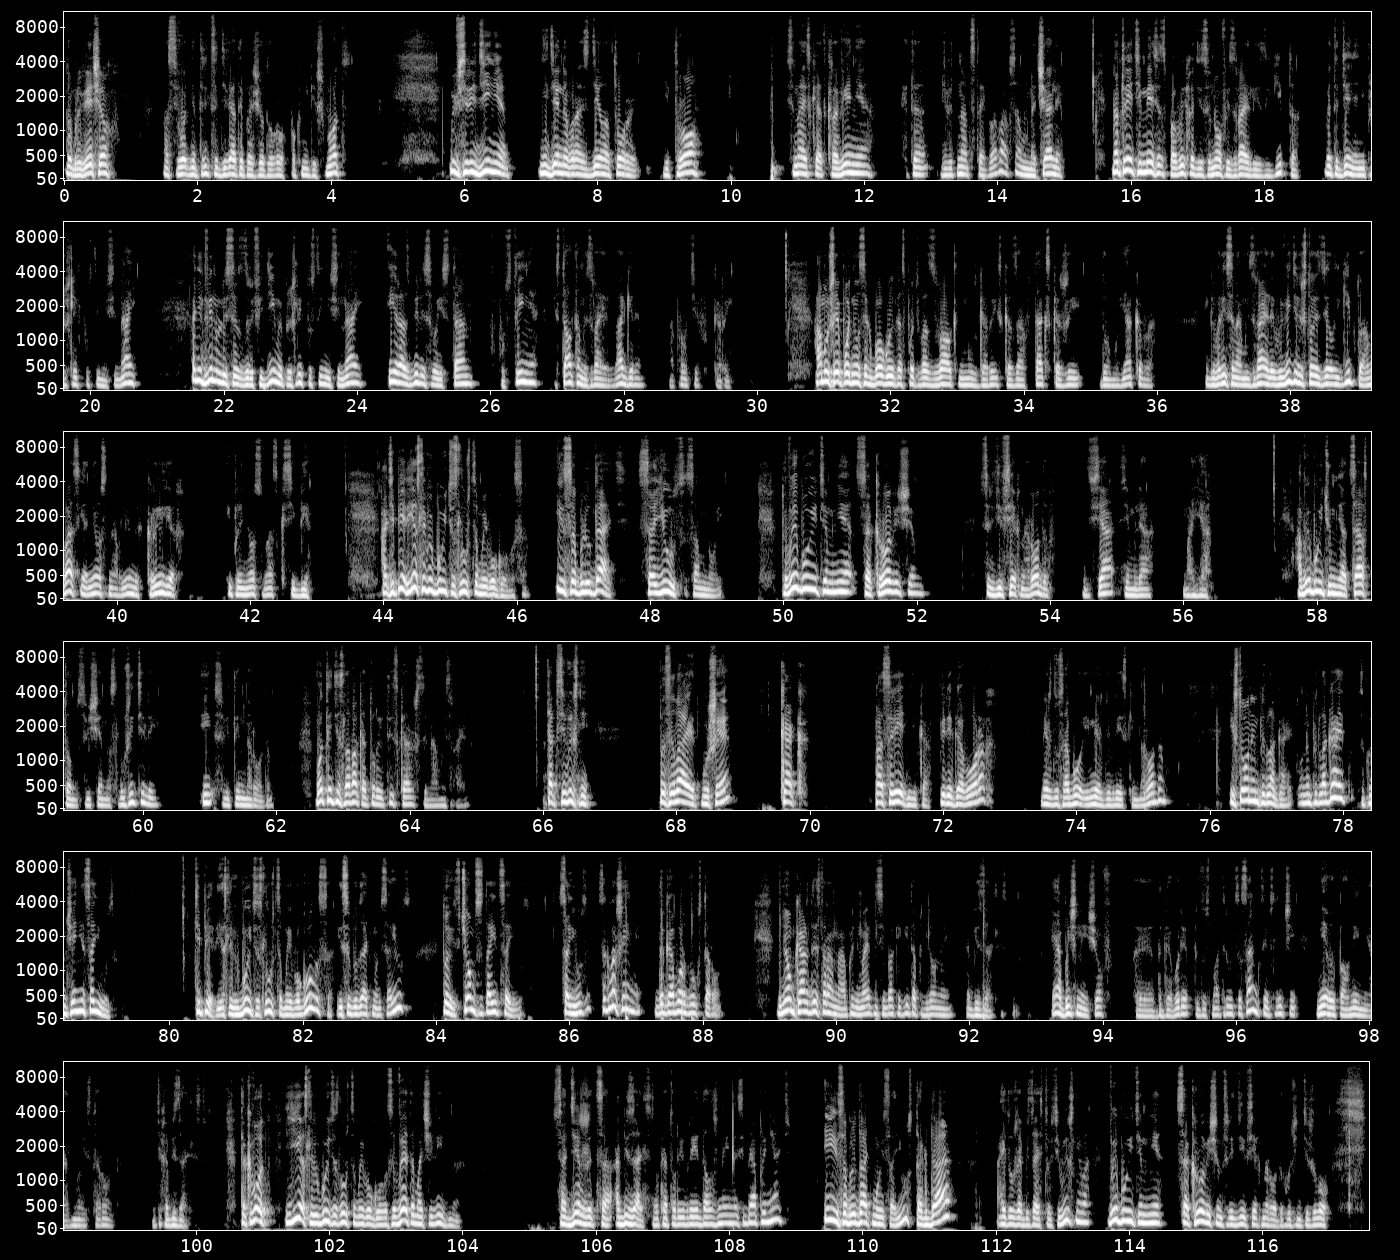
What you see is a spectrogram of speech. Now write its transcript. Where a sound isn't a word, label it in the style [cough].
Добрый вечер. У нас сегодня 39-й по счету урок по книге Шмот. Мы в середине недельного раздела Торы Итро, Синайское откровение. Это 19 глава, в самом начале. На третий месяц по выходе сынов Израиля из Египта, в этот день они пришли в пустыню Синай. Они двинулись из Рафидим и пришли в пустыню Синай и разбили свой стан в пустыне, и стал там Израиль лагерем напротив горы. А Муше поднялся к Богу, и Господь воззвал к нему с горы, сказав, так скажи дому Якова, и говори сынам Израиля, вы видели, что я сделал Египту, а вас я нес на орлиных крыльях и принес вас к себе. А теперь, если вы будете слушаться моего голоса и соблюдать союз со мной, то вы будете мне сокровищем среди всех народов, ведь вся земля моя. А вы будете у меня царством священнослужителей и святым народом. Вот эти слова, которые ты скажешь сынам Израиля. Так Всевышний посылает Муше как посредника в переговорах между собой и между еврейским народом. И что он им предлагает? Он им предлагает заключение союза. Теперь, если вы будете слушаться моего голоса и соблюдать мой союз, то есть в чем состоит союз? Союз – соглашение, договор двух сторон. В нем каждая сторона принимает на себя какие-то определенные обязательства. И обычно еще в э, договоре предусматриваются санкции в случае невыполнения одной из сторон этих обязательств. Так вот, если вы будете слушаться моего голоса, в этом, очевидно, содержится обязательство, которое евреи должны на себя принять, и соблюдать мой союз, тогда, а это уже обязательство Всевышнего, вы будете мне сокровищем среди всех народов. Очень тяжело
